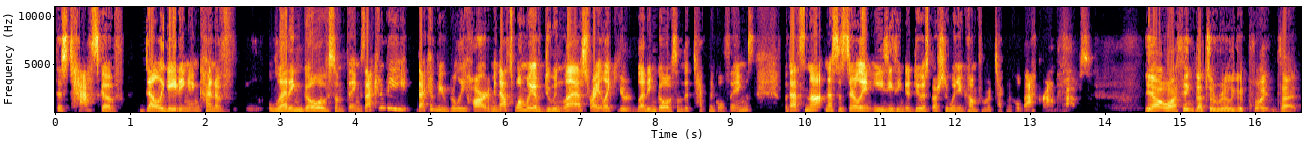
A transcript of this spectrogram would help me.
this task of delegating and kind of letting go of some things that can be that can be really hard. I mean that's one way of doing less right? Like you're letting go of some of the technical things but that's not necessarily an easy thing to do especially when you come from a technical background perhaps. Yeah well i think that's a really good point that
